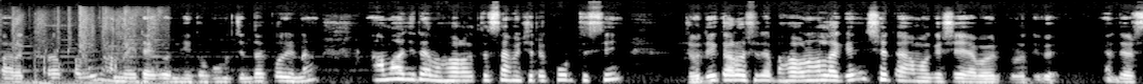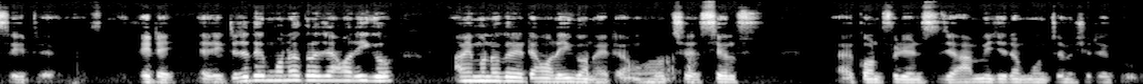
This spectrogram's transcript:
কার খারাপ লাগল আমি এটা নিয়ে কখনো চিন্তা করি না। আমার যেটা ভালো লাগতেছে আমি সেটা করতেছি। যদি কারও সেটা ভালো না লাগে সেটা আমাকে সে অ্যাভয়েড করে দিবে। দ্যাটস ইট এটাই। এটা যদি মনে করে যে আমার ইগো আমি মনে করি এটা আমার ইগো না, এটা আমার হচ্ছে সেলফ কনফিডেন্স যে আমি যেটা মন চাই আমি সেটাই করব।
